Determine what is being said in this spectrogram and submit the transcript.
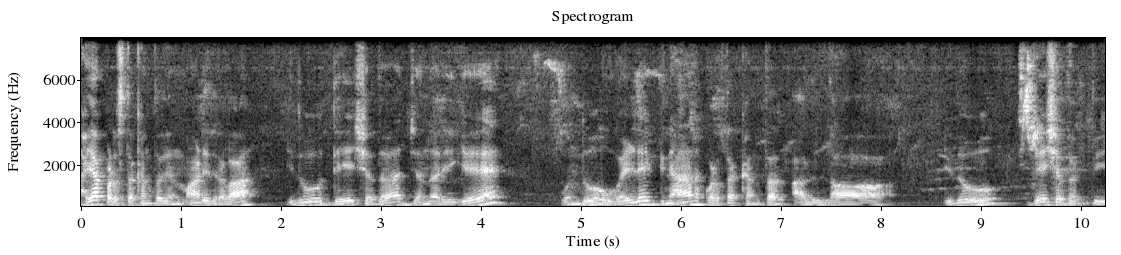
ಭಯಪಡಿಸ್ತಕ್ಕಂಥದ್ದೇನು ಮಾಡಿದ್ರಲ್ಲ ಇದು ದೇಶದ ಜನರಿಗೆ ಒಂದು ಒಳ್ಳೆ ಜ್ಞಾನ ಕೊಡ್ತಕ್ಕಂಥದ್ದು ಅಲ್ಲ. ಇದು ದೇಶಭಕ್ತಿ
